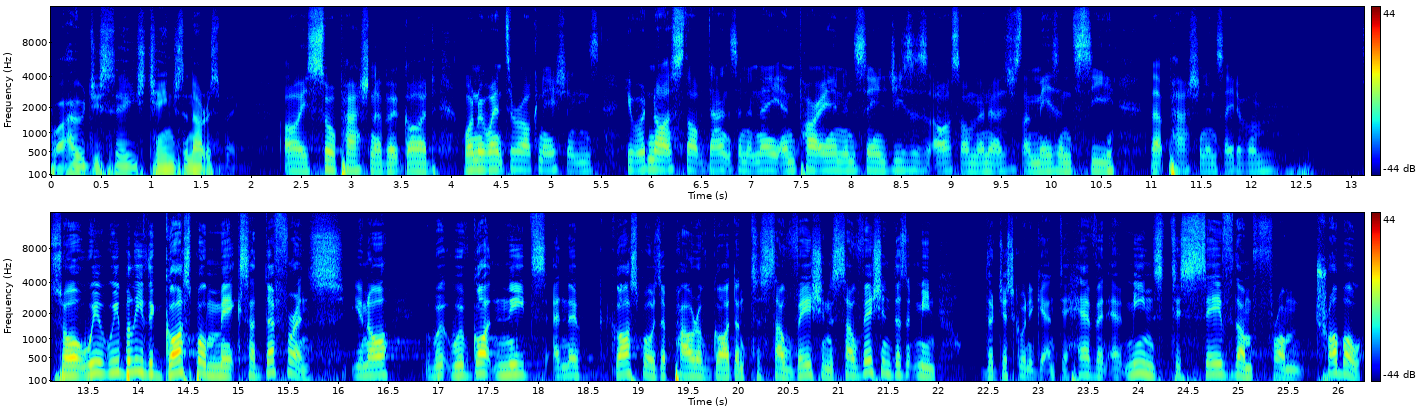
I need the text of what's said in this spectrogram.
how would you say he's changed in that respect? Oh, he's so passionate about God. When we went to Rock Nations, he would not stop dancing at night and partying and saying Jesus is awesome, and it was just amazing to see that passion inside of him. So we, we believe the gospel makes a difference. You know, we, we've got needs, and the gospel is the power of God unto salvation. Salvation doesn't mean, they're just going to get into heaven. It means to save them from trouble.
